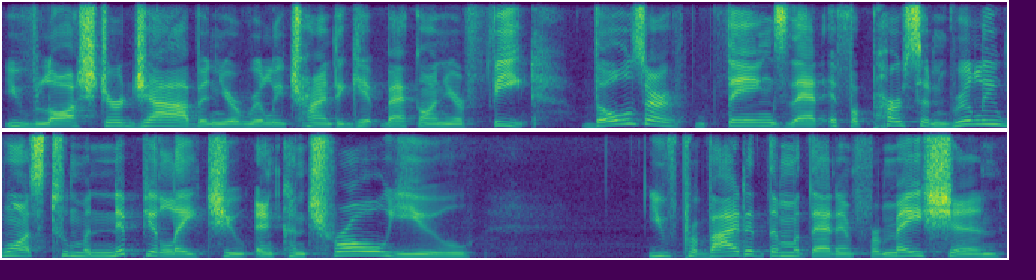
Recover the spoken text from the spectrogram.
you've lost your job and you're really trying to get back on your feet. Those are things that if a person really wants to manipulate you and control you, you've provided them with that information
